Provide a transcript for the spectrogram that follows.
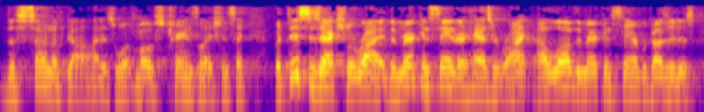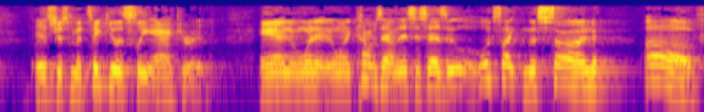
the Son of God is what most translations say. But this is actually right. The American Standard has it right. I love the American Standard because it is, it's just meticulously accurate. And when it, when it comes down to this, it says it looks like the Son of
